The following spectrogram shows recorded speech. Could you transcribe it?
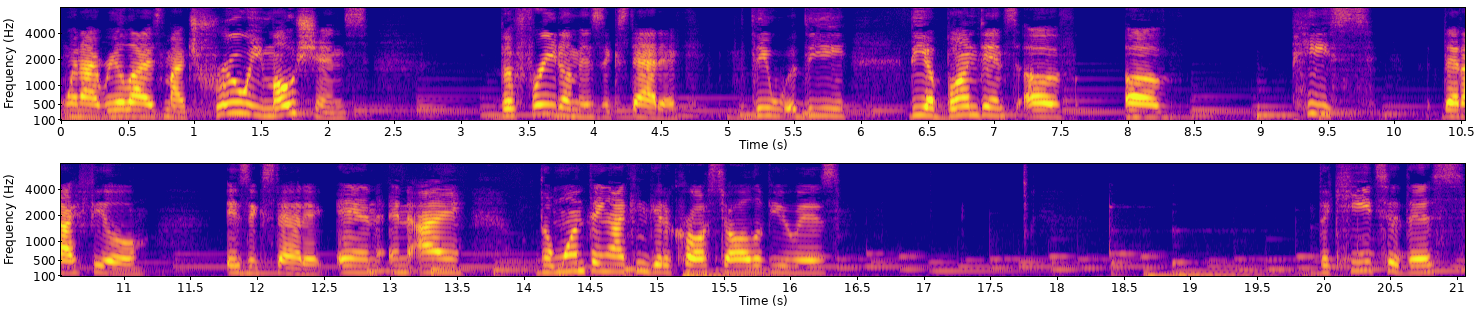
when I realize my true emotions, the freedom is ecstatic. The, the, the abundance of of peace that I feel is ecstatic. And and I the one thing I can get across to all of you is the key to this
